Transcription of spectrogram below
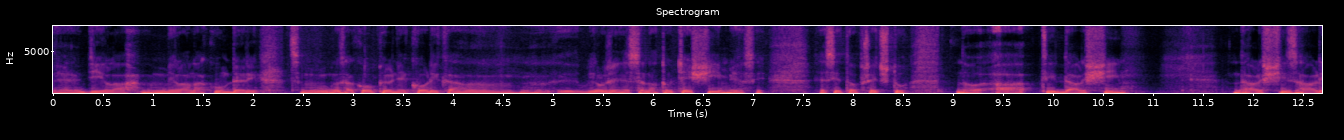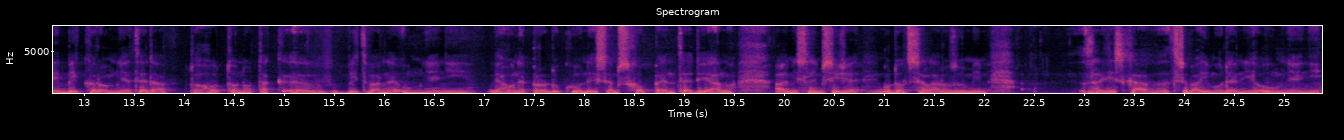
e, díla Milana Kundery jsem zakoupil několik a e, vyloženě se na to těším, že si, že si to přečtu. No a ty další další záliby, kromě teda tohoto, no tak e, výtvarné umění, já ho neprodukuju, nejsem schopen tedy, ano. Ale myslím si, že mu docela rozumím z hlediska třeba i moderního umění.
